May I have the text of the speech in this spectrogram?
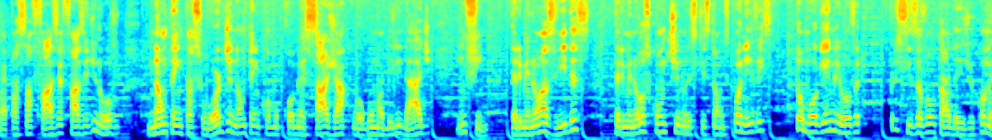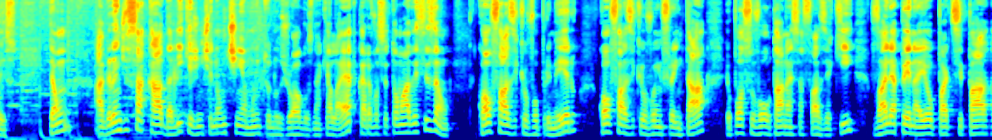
vai passar fase a fase de novo. Não tem password, não tem como começar já com alguma habilidade. Enfim, terminou as vidas, terminou os continues que estão disponíveis, tomou game over, precisa voltar desde o começo. Então, a grande sacada ali que a gente não tinha muito nos jogos naquela época era você tomar a decisão. Qual fase que eu vou primeiro? Qual fase que eu vou enfrentar? Eu posso voltar nessa fase aqui? Vale a pena eu participar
